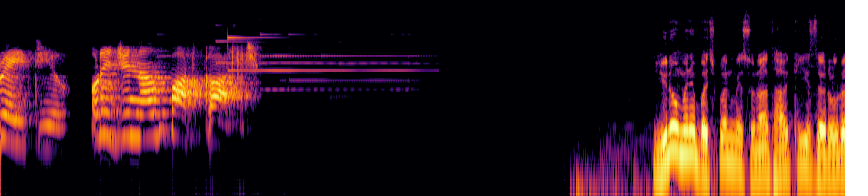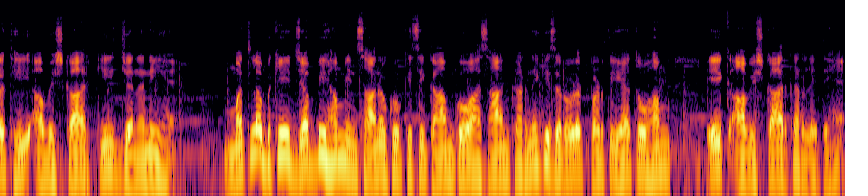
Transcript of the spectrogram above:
Radio, original podcast. You know मैंने बचपन में सुना था कि ज़रूरत ही आविष्कार की जननी है। मतलब कि जब भी हम इंसानों को किसी काम को आसान करने की ज़रूरत पड़ती है तो हम एक आविष्कार कर लेते हैं।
